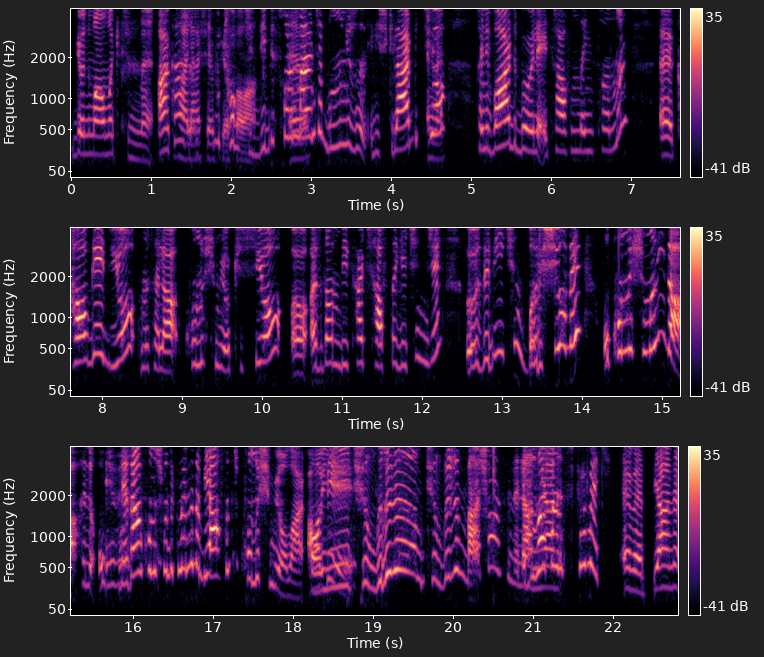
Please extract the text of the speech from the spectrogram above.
gönlüm almak için mi Arkadaşlar hala şey bu yapıyor çok falan. ciddi bir sorun Evet. bence. Bunun yüzünden ilişkiler bitiyor. Evet. Hani vardı böyle etrafımda insanlar e, kavga ediyor mesela konuşmuyor küsüyor E, aradan birkaç hafta geçince özlediği için barışıyor ve o konuşmayı da hani o Evet. neden konuşmadıklarını da bir haftadır konuşmuyorlar. Abi Ay çıldırırım çıldırırım ben şu an e, sinirlendim. bu zaten yani, süpürmek. evet yani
